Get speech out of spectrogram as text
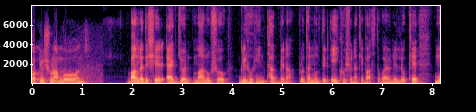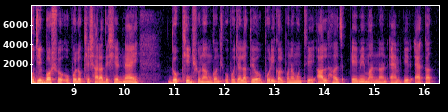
Dakshin Sunamganj. বাংলাদেশের একজন মানুষও গৃহহীন থাকবে না। প্রধানমন্ত্রীর এই ঘোষণাকে বাস্তবায়নের লক্ষ্যে মুজিব বর্ষ উপলক্ষে সারা দেশের ন্যায় দক্ষিণ সুনামগঞ্জ উপজেলাতেও পরিকল্পনামন্ত্রী আলহাজ এম এ মান্নান এমপির একাত্ম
